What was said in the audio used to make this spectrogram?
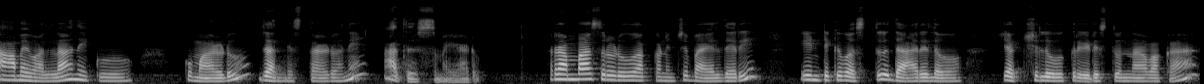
ఆమె వల్ల నీకు కుమారుడు జన్మిస్తాడు అని అదృశ్యమయ్యాడు. రంభాసురుడు అక్కడి నుంచి బయలుదేరి ఇంటికి వస్తూ దారిలో యక్షులు క్రీడిస్తున్న ఒక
